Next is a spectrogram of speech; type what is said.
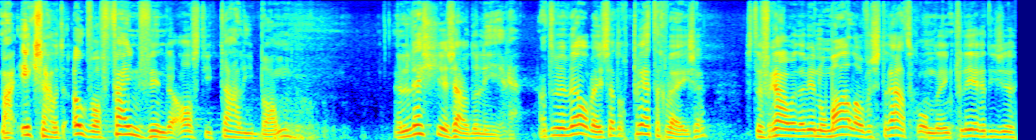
Maar ik zou het ook wel fijn vinden als die Taliban een lesje zouden leren. Laten we wel wezen, zou toch prettig wezen? Als de vrouwen daar weer normaal over straat konden in kleren die ze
